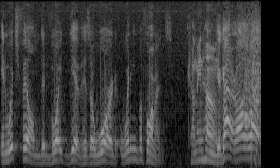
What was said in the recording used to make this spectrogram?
In which film did Voight give his award-winning performance? Coming home. You got it all the way.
